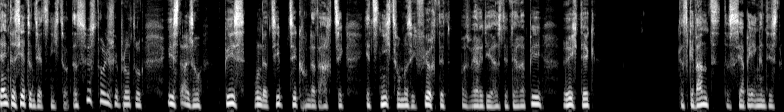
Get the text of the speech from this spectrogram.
der interessiert uns jetzt nicht so. Der systolische Blutdruck ist also bis 170, 180 jetzt nichts, wo man sich fürchtet, Was wäre die erste Therapie? Richtig, das Gewand, das sehr beengend ist,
